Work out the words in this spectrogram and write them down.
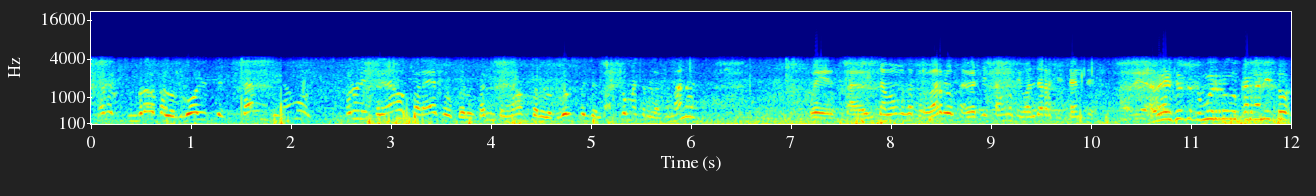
están acostumbrados a los golpes, están, digamos, fueron entrenados para eso, pero están entrenados para los golpes del bacómetro de la semana. Pues ahorita vamos a probarlos a ver si estamos igual de resistentes. A ver, siento que muy rudo, carnalito.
